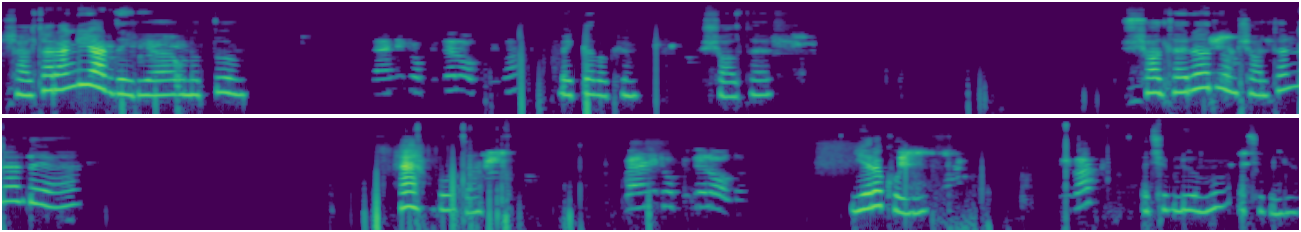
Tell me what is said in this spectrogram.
Şalter hangi yerdeydi ya? Unuttum. Bence çok güzel oldu bir bak. Bekle bakıyorum. Şalter. Şalteri arıyorum. Şalter nerede ya? Heh burada. bence çok güzel oldu. Yere koyayım. Bir bak. Açabiliyor mu? Açabiliyor.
